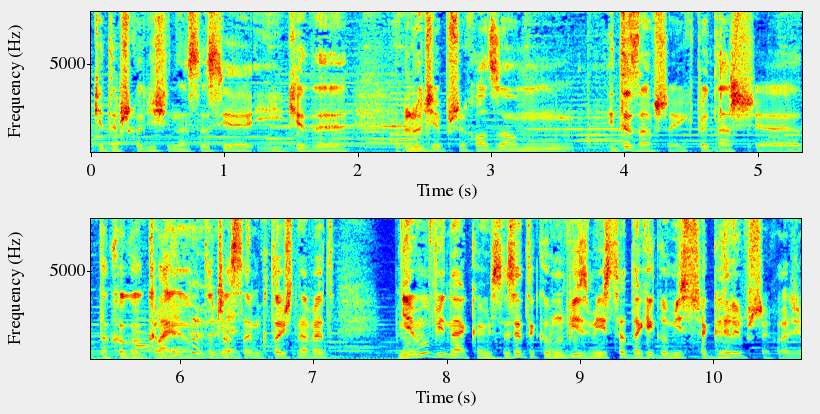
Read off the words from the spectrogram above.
kiedy przychodzi się na sesję i kiedy ludzie przychodzą i ty zawsze ich pytasz się, do kogo grają, kogo to czasem ktoś nawet nie mówi na jakąś sesję, tylko mówi z miejsca, do jakiego mistrza gry przychodzi.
